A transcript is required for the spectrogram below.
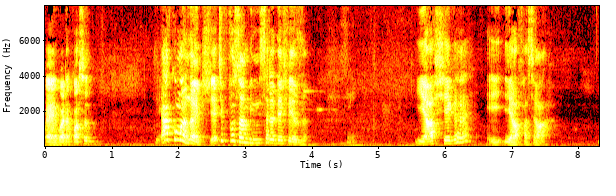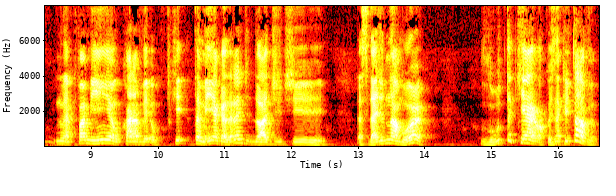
é, guarda-costas. É a comandante. É tipo se fosse uma ministra da defesa. Sim. E ela chega e, e ela fala assim, ó. Não é culpa minha, o cara veio. Porque também a galera de, lá de, de- da cidade do Namor luta que é uma coisa inacreditável.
